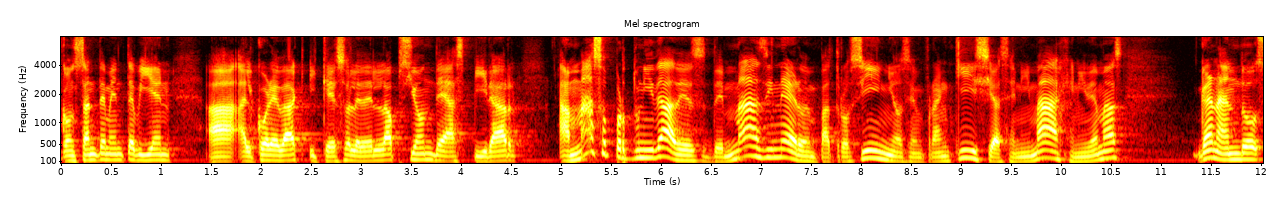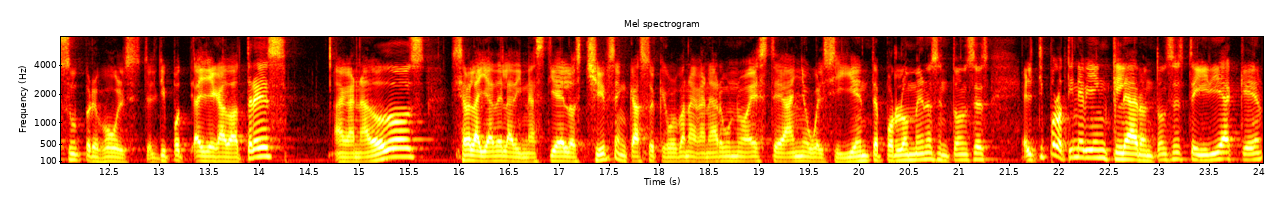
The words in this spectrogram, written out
constantemente bien al coreback y que eso le dé la opción de aspirar a más oportunidades, de más dinero en patrocinios, en franquicias, en imagen y demás, ganando Super Bowls. El tipo ha llegado a tres, ha ganado dos, se habla ya de la dinastía de los Chiefs en caso de que vuelvan a ganar uno este año o el siguiente, por lo menos entonces el tipo lo tiene bien claro, entonces te diría que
